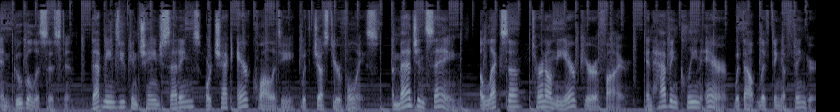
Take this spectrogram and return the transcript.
and Google Assistant. That means you can change settings or check air quality with just your voice. Imagine saying, Alexa, turn on the air purifier, and having clean air without lifting a finger.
